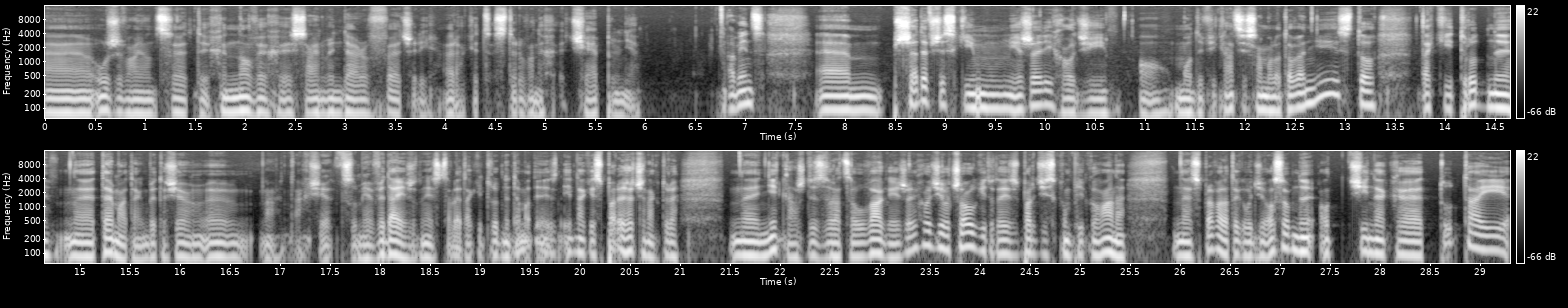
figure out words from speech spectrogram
e, używając tych nowych Signwinderów, czyli rakiet sterowanych cieplnie. A więc przede wszystkim, jeżeli chodzi o modyfikacje samolotowe, nie jest to taki trudny e, temat, jakby to się, e, no, tak się w sumie wydaje, że to nie jest wcale taki trudny temat, jednak jest parę rzeczy, na które e, nie każdy zwraca uwagę. Jeżeli chodzi o czołgi, to jest bardziej skomplikowana sprawa, dlatego będzie osobny odcinek. Tutaj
